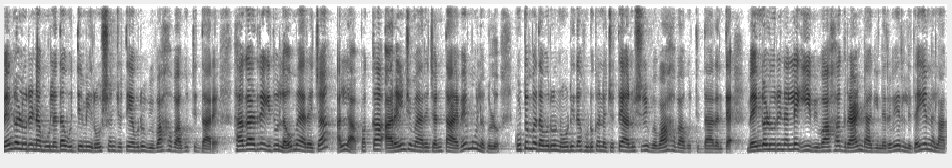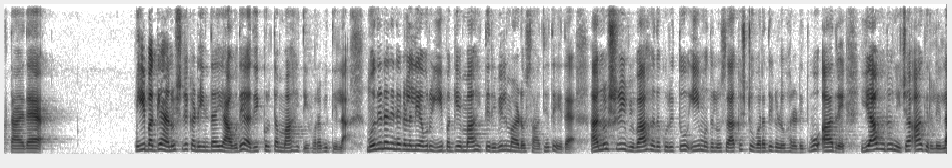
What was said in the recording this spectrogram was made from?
ಬೆಂಗಳೂರಿನ ಮೂಲದ ಉದ್ಯಮಿ ರೋಷನ್ ಜೊತೆ ಅವರು ವಿವಾಹವಾಗುತ್ತಿದ್ದಾರೆ. ಹಾಗಾದ್ರೆ ಇದು ಲವ್ ಮ್ಯಾರೇಜಾ? ಅಲ್ಲ, ಪಕ್ಕಾ ಅರೇಂಜ್ ಮ್ಯಾರೇಜ್ ಅಂತ ಇವೆ ಮೂಲಗಳು. ಕುಟುಂಬದವರು ನೋಡಿದ ಹುಡುಗನ ಜೊತೆ ಅನುಶ್ರೀ ವಿವಾಹವಾಗುತ್ತಿದ್ದಾರಂತೆ. ಬೆಂಗಳೂರಿನಲ್ಲೇ ಈ ವಿವಾಹ ಗ್ರ್ಯಾಂಡ್ ಆಗಿ ನೆರವೇರಲಿದೆ ಎನ್ನಲಾಗ್ತಾ ಇದೆ. ಈ ಬಗ್ಗೆ ಅನುಶ್ರೀ ಕಡೆಯಿಂದ ಯಾವುದೇ ಅಧಿಕೃತ ಮಾಹಿತಿ ಹೊರಬಿದ್ದಿಲ್ಲ. ಮುಂದಿನ ದಿನಗಳಲ್ಲಿ ಅವರು ಈ ಬಗ್ಗೆ ಮಾಹಿತಿ ರಿವೀಲ್ ಮಾಡೋ ಸಾಧ್ಯತೆ ಇದೆ. ಅನುಶ್ರೀ ವಿವಾಹದ ಕುರಿತು ಈ ಮೊದಲು ಸಾಕಷ್ಟು ವರದಿಗಳು ಹರಡಿದ್ವು. ಆದರೆ ಯಾವುದು ನಿಜ ಆಗಿರಲಿಲ್ಲ.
